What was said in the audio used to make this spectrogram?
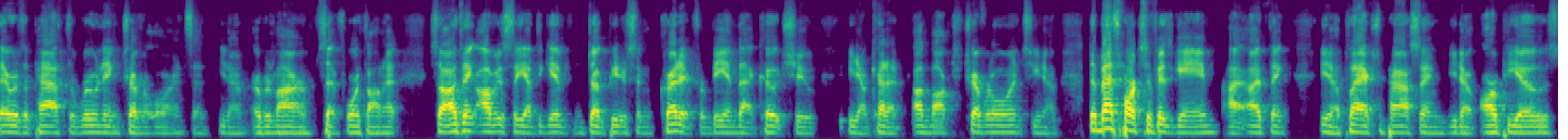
there was a path to ruining Trevor Lawrence, and you know Urban Meyer set forth on it. So I think obviously you have to give Doug Pederson credit for being that coach who you know kind of unlocked Trevor Lawrence. You know the best parts of his game. I, I think you know play action passing, you know RPOs,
